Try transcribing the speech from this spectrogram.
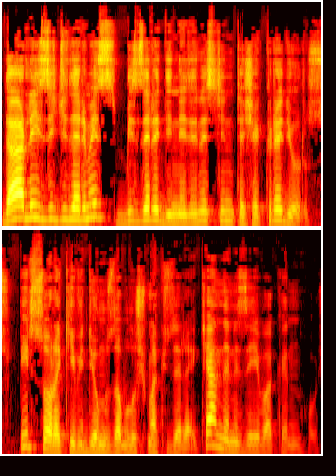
Değerli izleyicilerimiz bizleri dinlediğiniz için teşekkür ediyoruz. Bir sonraki videomuzda buluşmak üzere. Kendinize iyi bakın. Hoş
